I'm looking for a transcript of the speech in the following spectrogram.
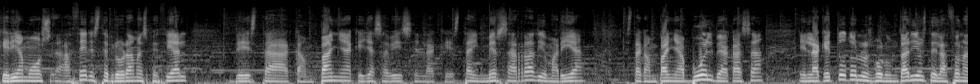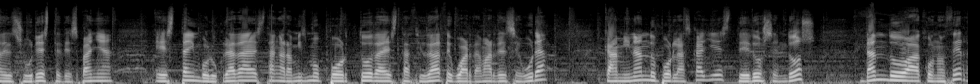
queríamos hacer este programa especial de esta campaña que ya sabéis en la que está inmersa Radio María. Esta campaña vuelve a casa en la que todos los voluntarios de la zona del sureste de España está involucrada, están ahora mismo por toda esta ciudad de Guardamar del Segura caminando por las calles de dos en dos, dando a conocer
